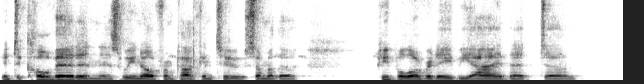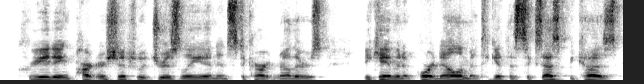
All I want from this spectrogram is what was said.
into COVID. And as we know from talking to some of the people over at ABI, that um, creating partnerships with Drizly and Instacart and others became an important element to get the success because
